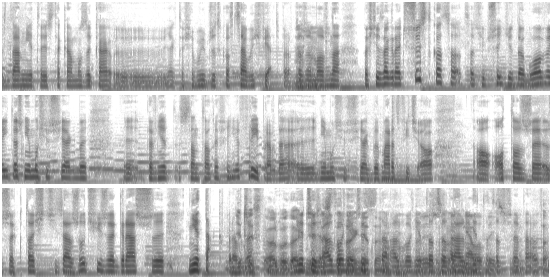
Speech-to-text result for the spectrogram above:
y, dla mnie to jest taka muzyka, y, jak to się mówi brzydko, w cały świat, prawda? Że Mhm. Można właściwie zagrać wszystko, co, co ci przyjdzie do głowy i też nie musisz się jakby, y, pewnie stąd to określenie free, prawda? Y, Nie musisz się jakby martwić o, o, o to, że, że ktoś ci zarzuci, że grasz y, nie tak, prawda? Nieczysto, albo tak, Nieczy, nieczysto, albo tak, nie nieczysto, tak. albo nie To co, tak dal, nie to, co być, trzeba. Tak.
